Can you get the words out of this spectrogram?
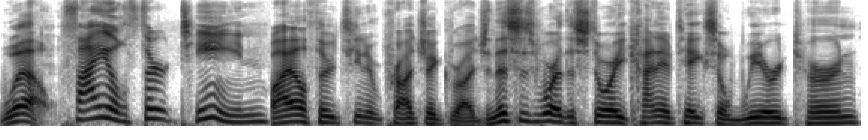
Well, File 13. File 13 of Project Grudge. And this is where the story kind of takes a weird turn.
